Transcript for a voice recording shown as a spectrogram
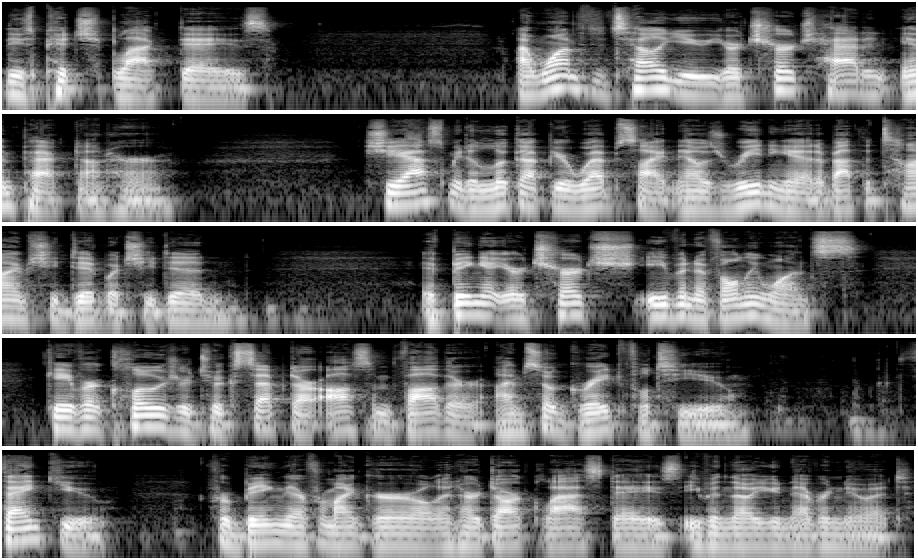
these pitch black days. I wanted to tell you your church had an impact on her. She asked me to look up your website, and I was reading it about the time she did what she did. If being at your church, even if only once, gave her closure to accept our awesome Father, I'm so grateful to you. Thank you for being there for my girl in her dark last days, even though you never knew it.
